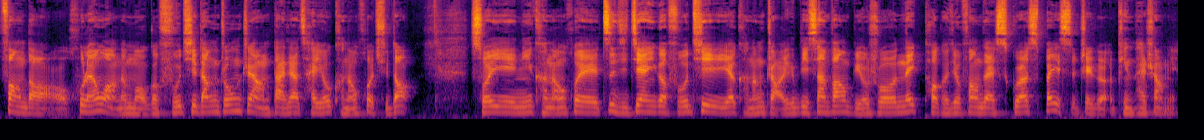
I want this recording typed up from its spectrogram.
放到互联网的某个服务器当中，这样大家才有可能获取到。所以你可能会自己建一个服务器，也可能找一个第三方，比如说 NickTalk 就放在 Squarespace 这个平台上面。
